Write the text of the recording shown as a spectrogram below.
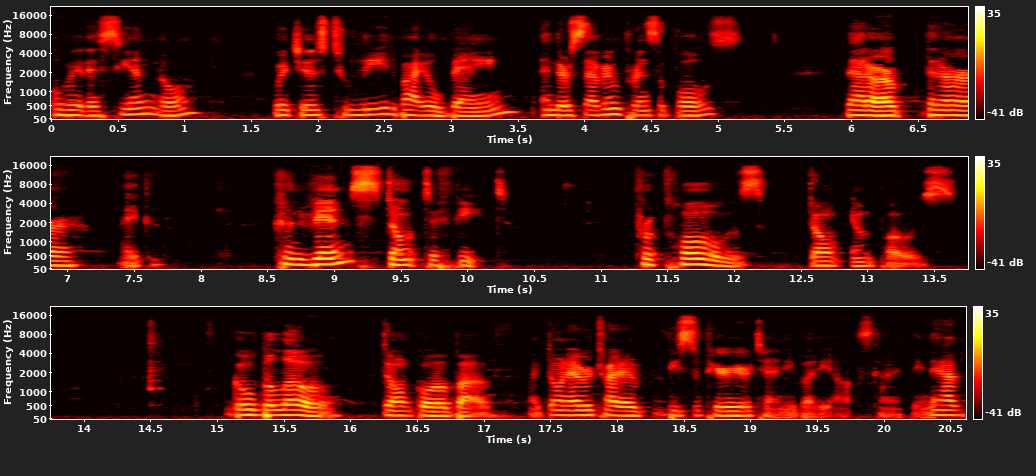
obedeciendo, which is to lead by obeying. And there's seven principles that are that are like convince, don't defeat. Propose, don't impose. Go below, don't go above. Like don't ever try to be superior to anybody else kind of thing. They have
